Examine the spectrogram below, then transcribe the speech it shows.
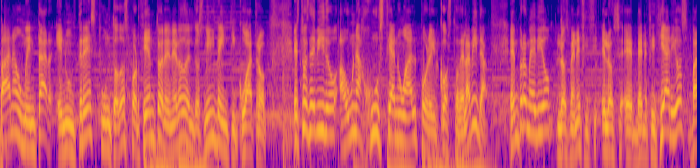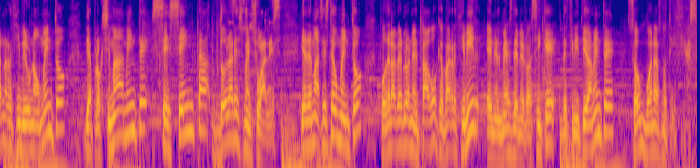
van a aumentar en un 3.2% en enero del 2024. Esto es debido a un ajuste anual por el costo de la vida. En promedio, los, eh, beneficiarios van a recibir un aumento de aproximadamente 60 dólares mensuales. Y además, este aumento podrá verlo en el pago que va a recibir en el mes de enero. Así que definitivamente son buenas noticias.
